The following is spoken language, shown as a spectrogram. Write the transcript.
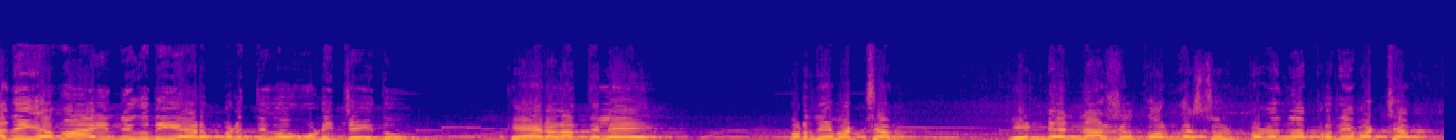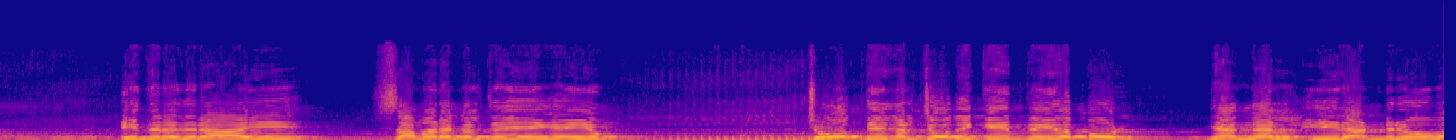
അധികമായി നികുതി ഏർപ്പെടുത്തുക കൂടി ചെയ്തു. കേരളത്തിലെ പ്രതിപക്ഷം ഇന്ത്യൻ നാഷണൽ കോൺഗ്രസ് ഉൾപ്പെടുന്ന പ്രതിപക്ഷം ഇതിനെതിരായി സമരങ്ങൾ ചെയ്യുകയും ചോദ്യങ്ങൾ ചോദിക്കുകയും ചെയ്തപ്പോൾ ഞങ്ങൾ ഈ രണ്ട് രൂപ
